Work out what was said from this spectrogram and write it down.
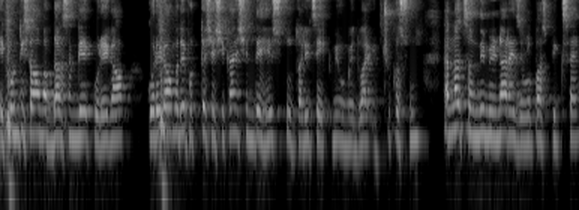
एकोणतीसावा मतदारसंघ आहे कोरेगाव. कोरेगावमध्ये फक्त शशिकांत शिंदे हेच तुतारीचे एकमेव उमेदवार इच्छुक असून त्यांनाच संधी मिळणार हे जवळपास फिक्स आहे.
